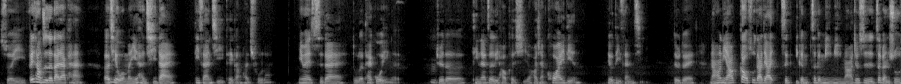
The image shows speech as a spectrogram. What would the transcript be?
所以非常值得大家看，而且我们也很期待第三集可以赶快出来，因为实在读的太过瘾了，嗯，觉得停在这里好可惜哦，好想快一点有第三集，对不对？然后你要告诉大家这一个这个秘密吗？就是这本书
